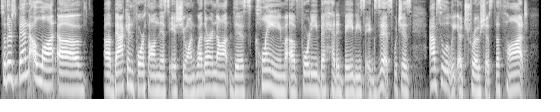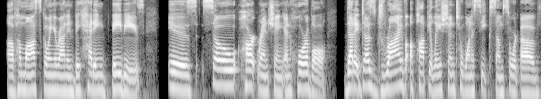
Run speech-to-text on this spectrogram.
So there's been a lot of uh, back and forth on this issue on whether or not this claim of 40 beheaded babies exists, which is absolutely atrocious. The thought of Hamas going around and beheading babies is so heart wrenching and horrible that it does drive a population to want to seek some sort of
